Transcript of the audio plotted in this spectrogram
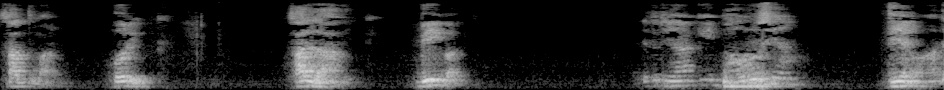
සත්තුමාන හොරික් සල්ලාහි වීවත් එතකොට යාගේ පෞරුෂය තියනවාද?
